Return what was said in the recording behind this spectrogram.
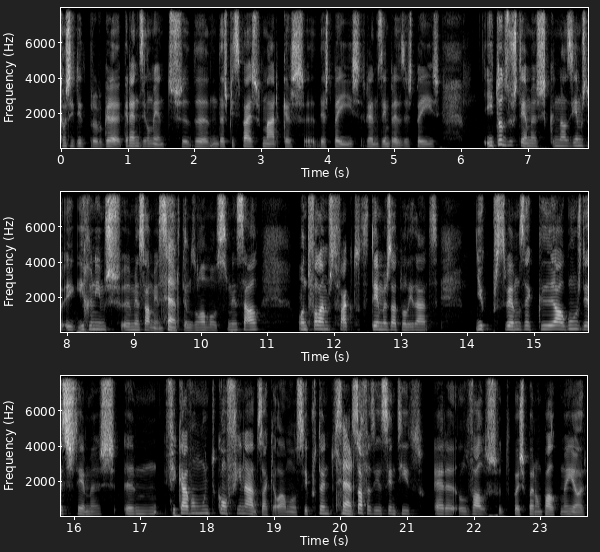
constituído por gra- grandes elementos de- das principais marcas eh, deste país, grandes empresas deste país, e todos os temas que nós íamos e, reunimos eh, mensalmente. Certo. Temos um almoço mensal onde falamos de facto de temas da atualidade. E o que percebemos é que alguns desses temas hum, ficavam muito confinados àquele almoço e, portanto, Certo. só fazia sentido era levá-los depois para um palco maior.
